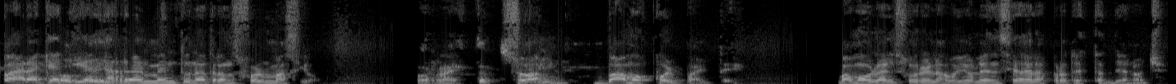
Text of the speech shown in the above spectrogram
para que aquí haya realmente una transformación. Correcto. So, sí. Vamos por parte. Vamos a hablar sobre la violencia de las protestas de anoche.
